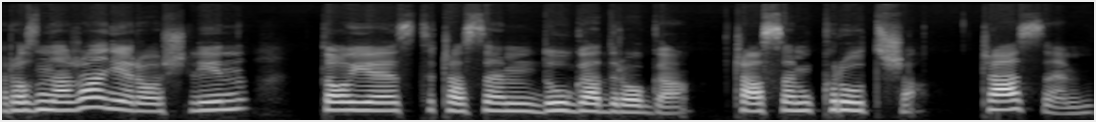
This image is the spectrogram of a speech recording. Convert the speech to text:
Rozmnażanie roślin to jest czasem długa droga, czasem krótsza. Czasem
